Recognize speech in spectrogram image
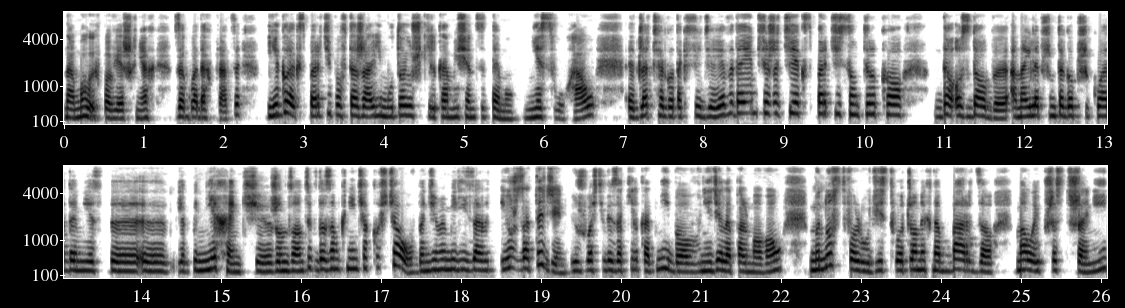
na małych powierzchniach w zakładach pracy. Jego eksperci powtarzali mu to już kilka miesięcy temu. Nie słuchał. Dlaczego tak się dzieje? Wydaje mi się, że ci eksperci są tylko do ozdoby, a najlepszym tego przykładem jest y, y, jakby niechęć rządzących do zamknięcia kościołów. Będziemy mieli za, już za tydzień, już właściwie za kilka dni, bo w niedzielę palmową, mnóstwo ludzi stłoczonych na bardzo małej przestrzeni,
